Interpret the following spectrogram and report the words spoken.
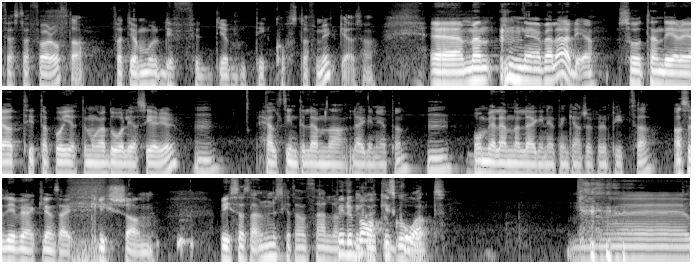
festa för ofta. För att jag, det, för, det, kostar för mycket alltså. Eh, men när jag väl är det så tenderar jag att titta på jättemånga dåliga serier. Mm. Helst inte lämna lägenheten. Mm. Om jag lämnar lägenheten kanske för en pizza. Alltså det är verkligen så här klyschan. Vissa säger nu ska jag ta en sallad. Blir du ska gå ut och gå." bakiskåt? Mm,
